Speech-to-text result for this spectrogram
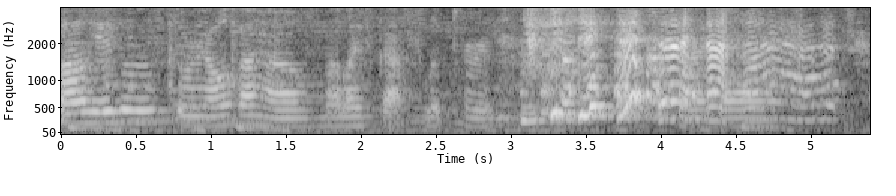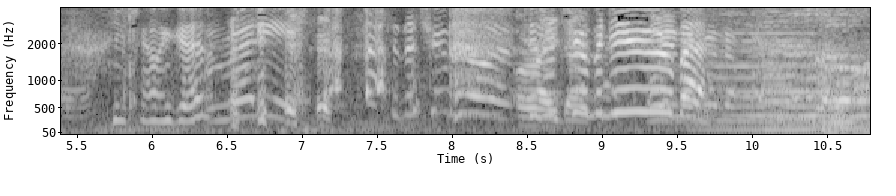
y'all, here's a little story all about how my life got flipped turned. you feeling good? I'm ready. to the troubadour. To the guys. troubadour.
